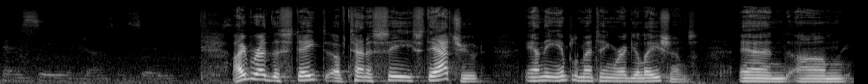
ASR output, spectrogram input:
in Tennessee and Johnson City? I've read the state of Tennessee statute and the implementing regulations, and, um,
